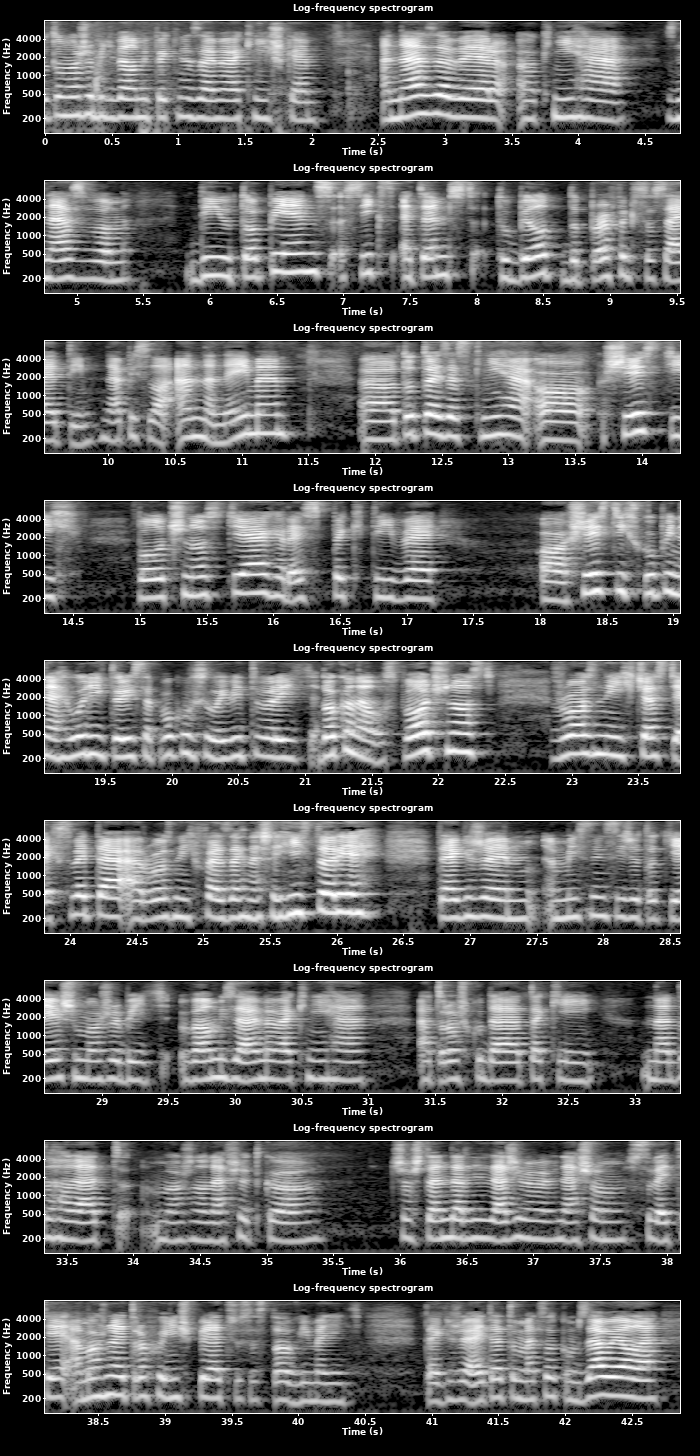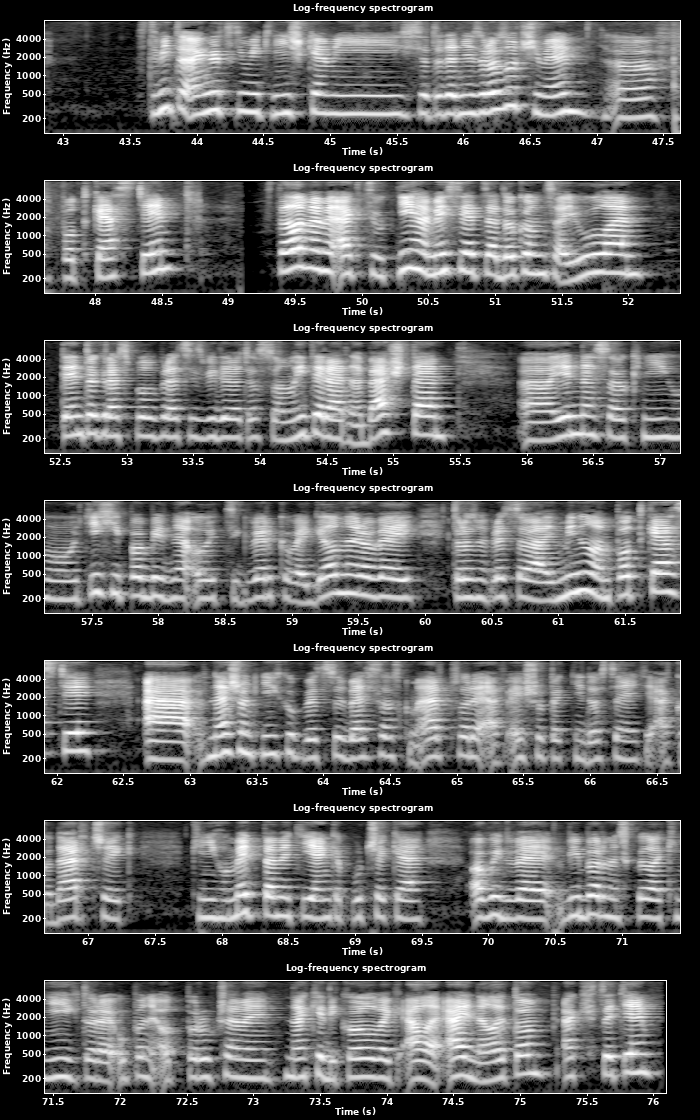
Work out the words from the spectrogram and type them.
toto môže byť veľmi pekná zaujímavá knižka. A na záver e, kniha s názvom The Utopians Six Attempts to Build the Perfect Society. Napísala Anna Nejme. E, toto je zase kniha o šiestich spoločnostiach, respektíve o šiestich skupinách ľudí, ktorí sa pokúsili vytvoriť dokonalú spoločnosť v rôznych častiach sveta a v rôznych fázach našej histórie. Takže myslím si, že to tiež môže byť veľmi zaujímavá kniha a trošku dá taký nadhľad možno na všetko, čo štandardne zažívame v našom svete a možno aj trochu inšpiráciu sa z toho vymeniť. Takže aj táto ma celkom zaujala. S týmito anglickými knižkami sa teda dnes rozlučíme uh, v podcaste. Stále máme akciu Kniha mesiaca do konca júla. Tentokrát v spolupráci s vydavateľstvom Literárna bašta. Uh, jedná sa o knihu Tichý pobyt na ulici Gverkovej Gelnerovej, ktorú sme predstavovali v minulom podcaste a v našom knihkupectve v Bratislavskom Artfore a v e-shope dostanete ako darček knihu Med pamäti Janka Pučeka Obidve výborné, skvelé knihy, ktoré úplne odporúčame na kedykoľvek, ale aj na leto, ak chcete.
